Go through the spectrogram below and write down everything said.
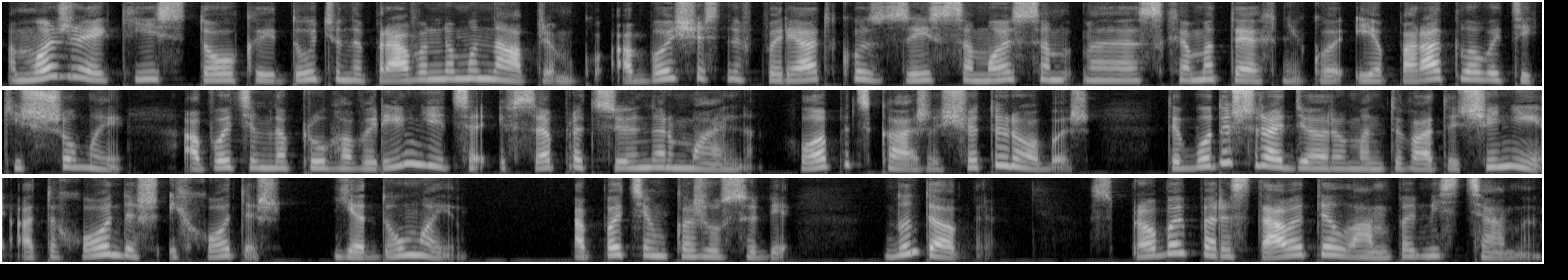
А може, якісь токи йдуть у неправильному напрямку, або щось не в порядку зі самою е, схемотехнікою, і апарат ловить якісь шуми, а потім напруга вирівнюється і все працює нормально. Хлопець каже, що ти робиш? Ти будеш радіо ремонтувати чи ні, а то ходиш і ходиш. Я думаю. А потім кажу собі: ну добре, спробуй переставити лампи місцями.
